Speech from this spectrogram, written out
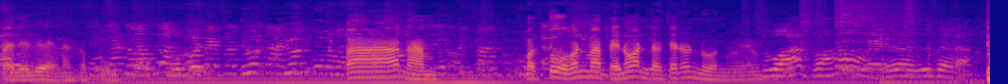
ไปเรื่อยๆนะครับผมป้าทำบักตัวมันมาไปนอนแต่จะนอนนวลไหมชัวชัวเฮาเออรู้สึ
